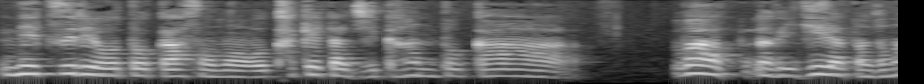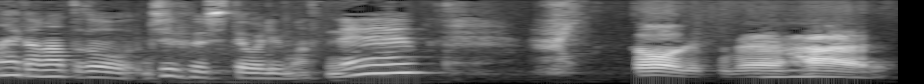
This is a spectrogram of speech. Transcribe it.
熱量とかそのかけた時間とかはなんか1位だったんじゃないかなと自負しておりますねそうですね、はい。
